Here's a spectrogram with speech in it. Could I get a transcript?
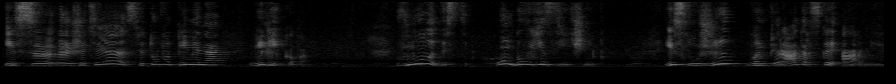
из э, жития святого Пимена Великого. В молодости он был язычник и служил в императорской армии.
